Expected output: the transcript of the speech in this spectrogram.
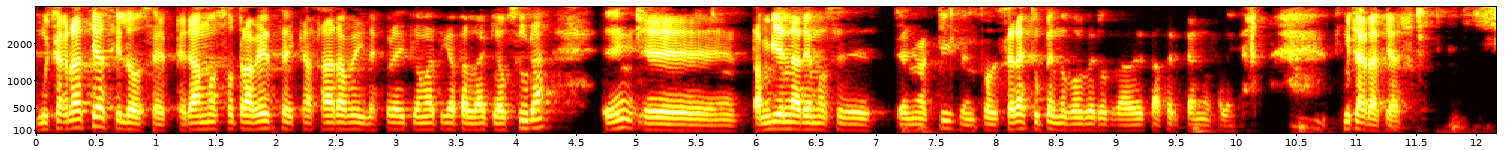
muchas gracias y los esperamos otra vez Casa Árabe y la Escuela Diplomática para la clausura. también la haremos este año aquí, entonces será estupendo volver otra vez a acercarnos a la casa. muchas gracias.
